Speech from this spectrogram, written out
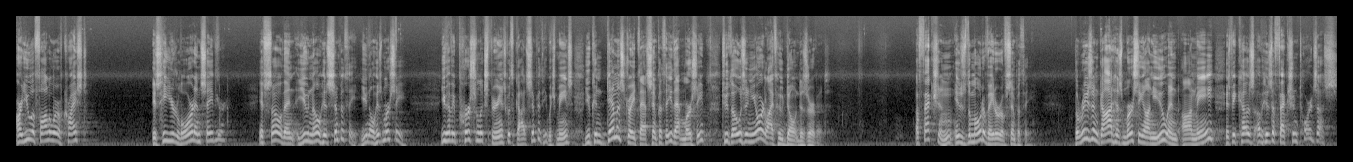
Are you a follower of Christ? Is he your Lord and Savior? If so, then you know his sympathy, you know his mercy. You have a personal experience with God's sympathy, which means you can demonstrate that sympathy, that mercy, to those in your life who don't deserve it. Affection is the motivator of sympathy. The reason God has mercy on you and on me is because of his affection towards us.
